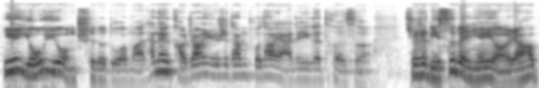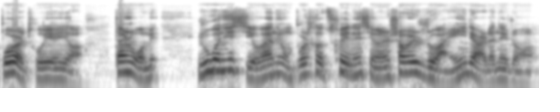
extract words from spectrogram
因为鱿鱼我们吃的多嘛，它那个烤章鱼是他们葡萄牙的一个特色，就是里斯本也有，然后波尔图也有。但是我们如果你喜欢那种不是特脆的，你喜欢稍微软一点的那种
